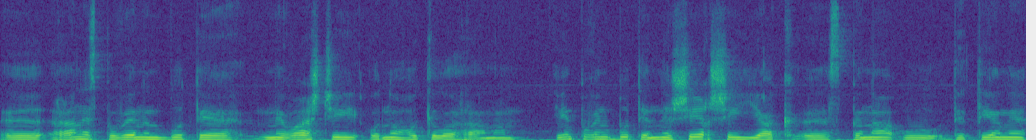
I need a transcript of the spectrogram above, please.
е, ранець повинен бути не важчий 1 кг. Він повинен бути не ширший, як е, спина у дитини.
